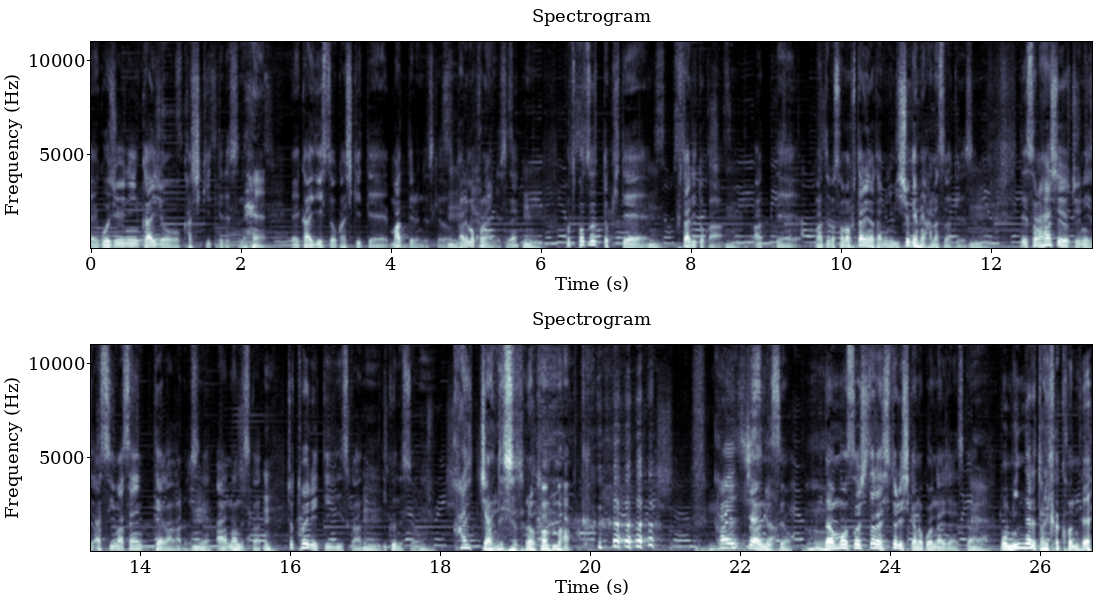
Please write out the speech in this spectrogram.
50人会場を貸し切ってですね えー会議室を貸し切って待ってるんですけど、誰も来ないんですね、ポツポツっと来て、2人とかあって、まあ、でもその2人のために一生懸命話すわけです、でその話してる途中に「あすいません」手が上がるんですね「あ何ですか？ちょっとトイレ行っていいですか？行くんですよ。帰っちゃうんですよそのまんま。帰っちゃうんですよ。だもうそしたら1人しか残んないじゃないですか。えもうみんなで取り囲んで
